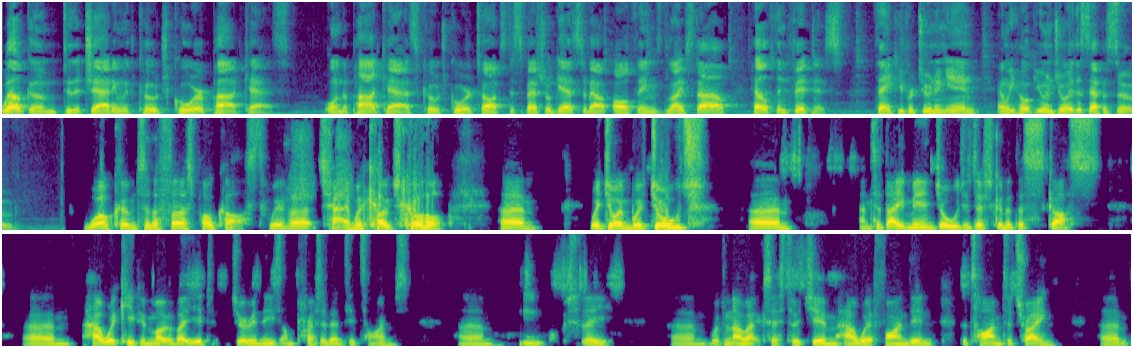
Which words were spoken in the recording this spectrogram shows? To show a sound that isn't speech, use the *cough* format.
Welcome to the Chatting with Coach Core podcast. On the podcast, Coach Core talks to special guests about all things lifestyle, health, and fitness. Thank you for tuning in, and we hope you enjoy this episode. Welcome to the first podcast with uh, Chatting with Coach Core. Um, we're joined with George, um, and today me and George are just going to discuss um, how we're keeping motivated during these unprecedented times. Um, Mm. Obviously, um, with no access to a gym, how we're finding the time to train, um,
